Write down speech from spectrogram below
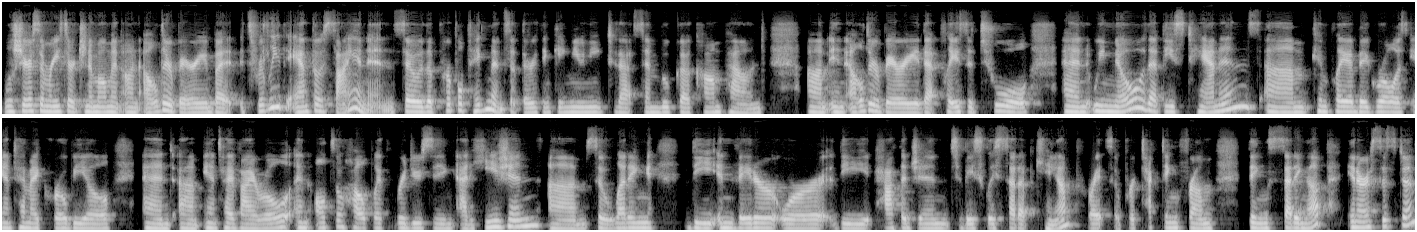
we'll share some research in a moment on elderberry, but it's really the anthocyanin. So the purple pigments that they're thinking unique to that sambuca compound um, in elderberry that plays a tool. And we know that these tannins um, can play a big role as antimicrobial and um, antiviral and also help with reducing adhesion. Um, so letting the invader or the pathogen to basically set up camp, right? So protecting from things setting up in our system.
